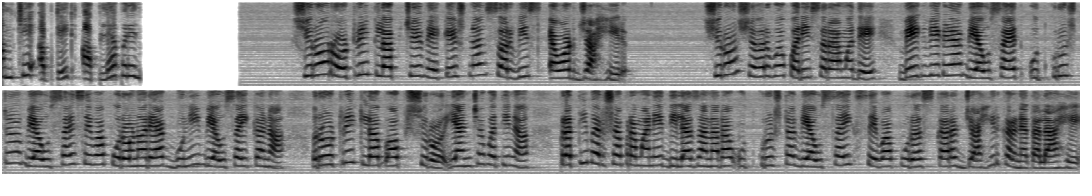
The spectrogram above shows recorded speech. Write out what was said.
आमचे अपडेट आपल्यापर्यंत शिरो रोटरी क्लबचे व्हेकेशनल सर्व्हिस अवॉर्ड जाहीर. शिरोळ शहर व परिसरामध्ये वेगवेगळ्या व्यवसायात उत्कृष्ट व्यवसाय सेवा पुरवणाऱ्या गुणी व्यावसायिकांना रोटरी क्लब ऑफ शिरोळ यांच्या वतीनं प्रतिवर्षाप्रमाणे दिला जाणारा उत्कृष्ट व्यावसायिक सेवा पुरस्कार जाहीर करण्यात आला आहे.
